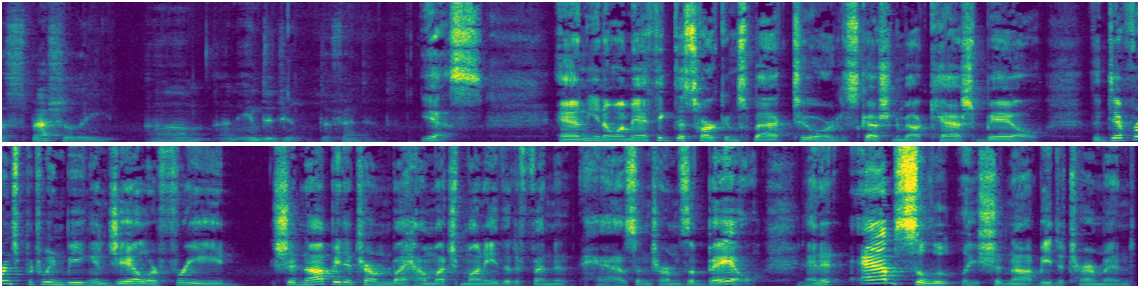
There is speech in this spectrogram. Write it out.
especially um, an indigent defendant. Yes. And, you know, I mean, I think this harkens back to our discussion about cash bail. The difference between being in jail or freed should not be determined by how much money the defendant has in terms of bail. And it absolutely should not be determined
